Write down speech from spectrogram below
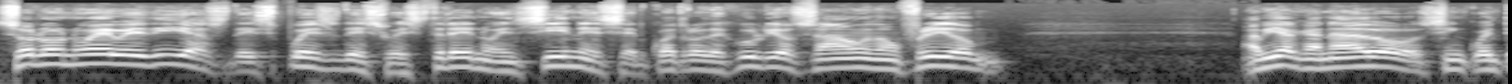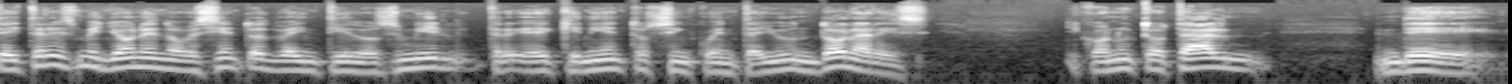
Solo nueve días después de su estreno en cines el 4 de julio, Sound of Freedom había ganado 53.922.551 dólares y con un total de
